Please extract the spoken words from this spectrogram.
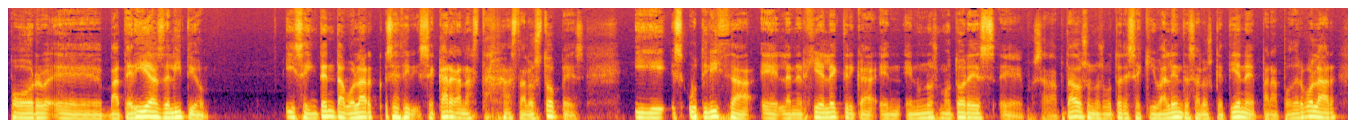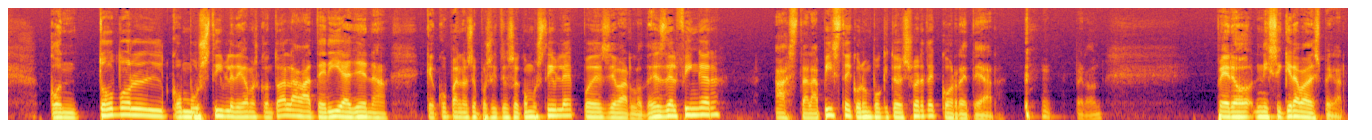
por eh, baterías de litio y se intenta volar, es decir, se cargan hasta, hasta los topes y utiliza eh, la energía eléctrica en, unos motores eh, pues adaptados, unos motores equivalentes a los que tiene para poder volar, con todo el combustible, digamos, con toda la batería llena que ocupan los depósitos de combustible, puedes llevarlo desde el finger hasta la pista y con un poquito de suerte corretear. Perdón pero ni siquiera va a despegar.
